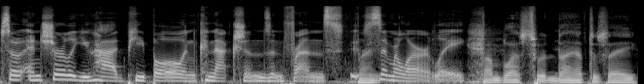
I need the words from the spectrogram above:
So, and surely you had people and connections and friends Right. similarly. I'm blessed with, I have to say,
